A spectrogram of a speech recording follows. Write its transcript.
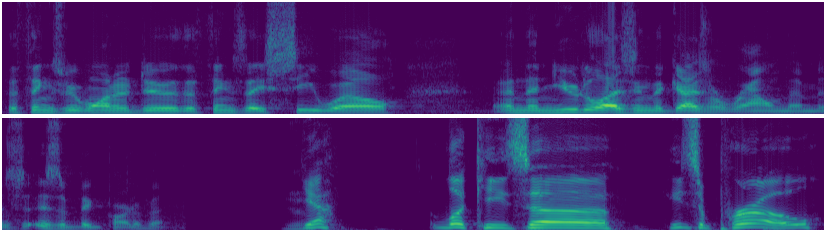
the things we want to do, the things they see well, and then utilizing the guys around them is, is a big part of it. Yeah. Look, he's uh he's a pro.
